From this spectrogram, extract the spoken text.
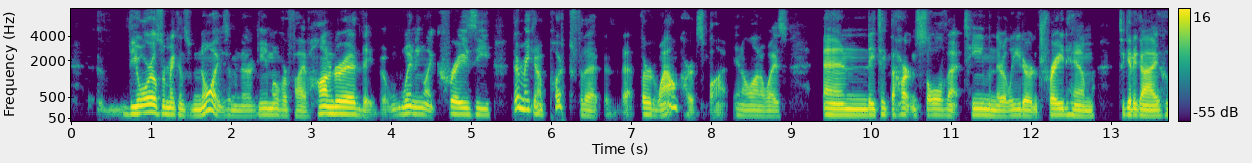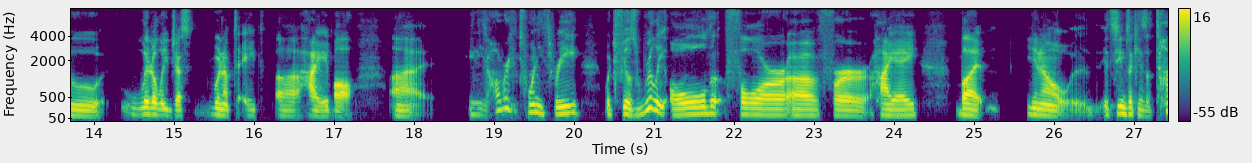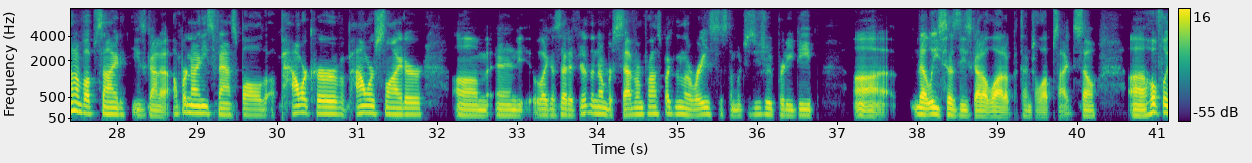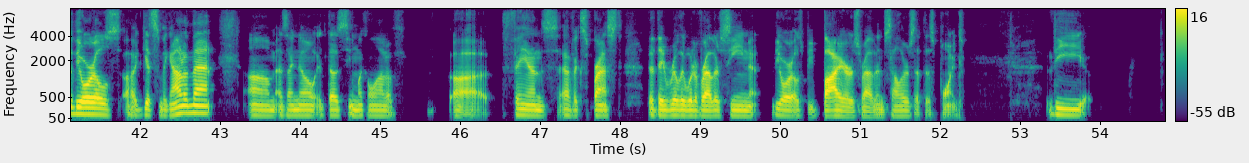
the Orioles are making some noise. I mean, they're game over 500. They've been winning like crazy. They're making a push for that that third wild card spot in a lot of ways. And they take the heart and soul of that team and their leader and trade him to get a guy who literally just went up to eighth uh, high A ball. Uh, and he's already 23 which feels really old for uh for high A, but you know, it seems like he has a ton of upside. He's got an upper 90s fastball, a power curve, a power slider. Um, and like I said, if you're the number seven prospect in the Rays system, which is usually pretty deep, uh, that at least says he's got a lot of potential upside. So uh, hopefully the Orioles uh, get something out of that. Um, as I know, it does seem like a lot of uh, fans have expressed that they really would have rather seen the Orioles be buyers rather than sellers at this point. The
